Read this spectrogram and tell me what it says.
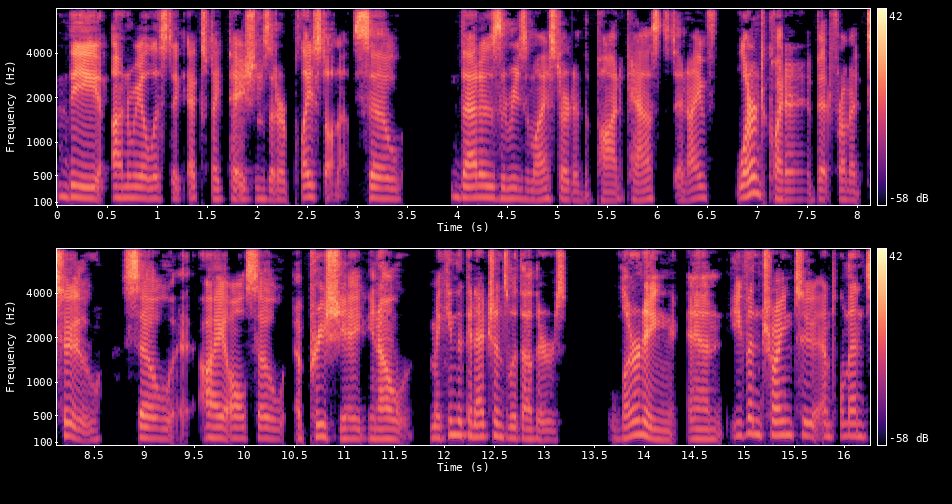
the unrealistic expectations that are placed on us. So that is the reason why I started the podcast. And I've learned quite a bit from it too. So I also appreciate, you know, making the connections with others, learning, and even trying to implement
